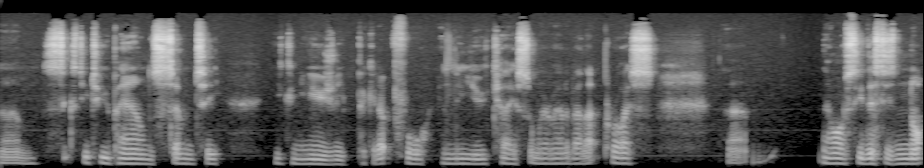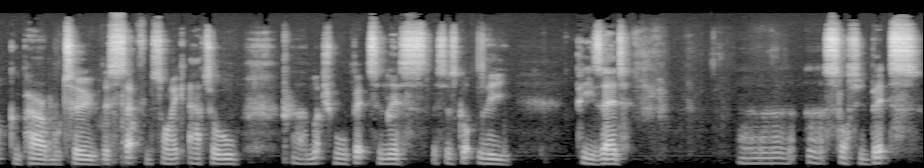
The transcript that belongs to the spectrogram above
um, £62.70 you can usually pick it up for in the UK, somewhere around about that price. Um, now obviously this is not comparable to this set from Sonic at all, uh, much more bits in this. This has got the PZ uh, uh, slotted bits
